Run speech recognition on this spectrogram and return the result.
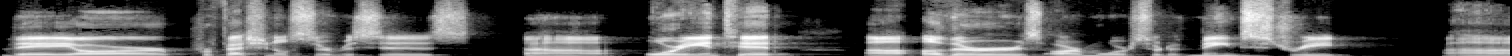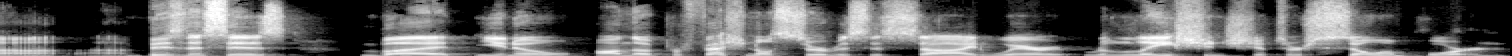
they are professional services uh, oriented. Uh, others are more sort of main street uh, uh businesses. But you know, on the professional services side, where relationships are so important,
